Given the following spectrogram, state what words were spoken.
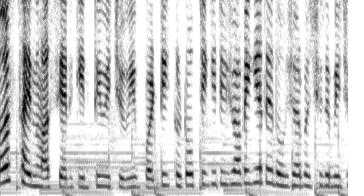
ਅਸਥਾਈ ਨਿਵਾਸੀਆਂ ਦੀ ਗਿਣਤੀ ਵਿੱਚ ਵੀ ਵੱਡੀ ਕਟੌਤੀ ਕੀਤੀ ਜਾਵੇਗੀ ਅਤੇ 2025 ਦੇ ਵਿੱਚ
